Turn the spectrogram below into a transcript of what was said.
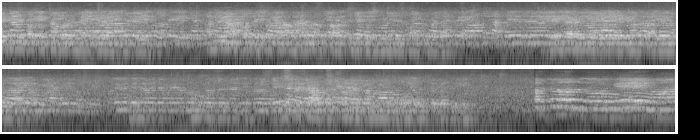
I'm going to go to to the hospital. I'm the hospital.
